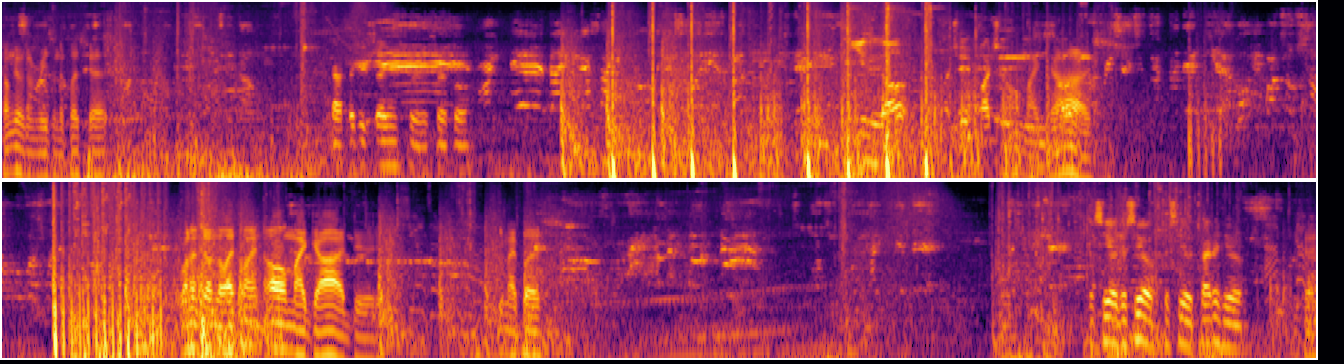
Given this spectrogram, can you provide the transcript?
Don't give them reason to push yet. Got 50 seconds for the circle. Right there, baby. That's how you do it. That's how it is, brother. Easy ult. Watch it, watch it. Oh my Easy ult. gosh. Appreciate you got that. Yeah, go ahead, watch your show. Go watch my 100 on the lifeline? Oh my god, dude. Shields are recharged. He might push. Just heal, just heal, just heal. Try to heal. Okay.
